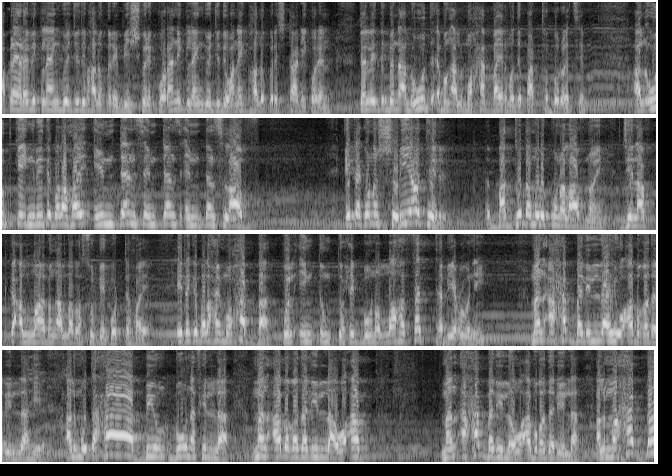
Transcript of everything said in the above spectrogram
আপনি অ্যারাবিক ল্যাঙ্গুয়েজ যদি ভালো করে বিশেষ করে কোরআনিক ল্যাঙ্গুয়েজ যদি অনেক ভালো করে স্টাডি করেন, তাহলে দেখবেন আল উদ এবং আল মোহাব্বাইয়ের মধ্যে পার্থক্য রয়েছে। আল উদকে ইংরেজিতে বলা হয় ইন্টেন্স ইন্টেন্স ইন্টেন্স লাভ এটা কোনো শরিয়াতের বাধ্যতামূলক কোনো লাভ নয়, যে লাভকে আল্লাহ এবং আল্লাহ রাসূলকে করতে হয়। এটাকে বলা হয় মোহাব্বা। কুল ইন তুম তুহিব্বুনাল্লাহ ফাত্তাবিউনি। মান আহাব্বা লিল্লাহি ওয়া আবগাদা লিল্লাহি। আল মুতাহাব্বিউনা ফিল্লাহ। মান আবগাদা লিল্লাহ ওয়া আব মান আহাব্বা লিল্লাহ ওয়া আবগাদা আল মাহাব্বা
